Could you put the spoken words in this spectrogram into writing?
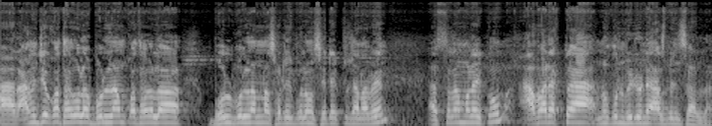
আর আমি যে কথাগুলো বললাম, কথাগুলো ভুল বললাম না, সঠিক বললাম, সেটা একটু জানাবেন। আসসালামু আলাইকুম। আবার একটা নতুন ভিডিও নিয়ে আসবেন, ইনশাআল্লাহ।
